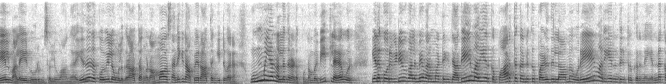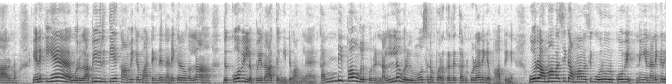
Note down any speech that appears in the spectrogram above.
மேல் மலையனூர்னு சொல்லுவாங்க. எந்தெந்த கோவிலில் உங்களுக்கு ரா தங்கணும்? அம்மாவாசை அன்னைக்கு நான் போய் ரா தங்கிட்டு வரேன். உண்மையாக நல்லது நடக்கும். நம்ம வீட்டில் ஒரு எனக்கு ஒரு விடிவு காலமே வரமாட்டேங்குது. அதே மாதிரியே இருக்க பார்த்த கண்ணுக்கு பழுது இல்லாமல் ஒரே மாதிரியே இருந்துக்கிட்டு இருக்கிறேனே என்ன காரணம்? எனக்கு ஏன் ஒரு அபிவிருத்தியே காமிக்க மாட்டேங்குதுன்னு நினைக்கிறவங்கெல்லாம் இந்த கோவிலில் போய் ரா தங்கிட்டு வாங்களேன். கண்டிப்பாக உங்களுக்கு ஒரு நல்ல ஒரு விமோசனம் பிறக்கிறத கண் தான் நீங்கள் பார்ப்பீங்க ஒரு அமாவாசைக்கு அமாவாசைக்கு ஒரு ஒரு கோவில் நீங்கள் நினைக்கிற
